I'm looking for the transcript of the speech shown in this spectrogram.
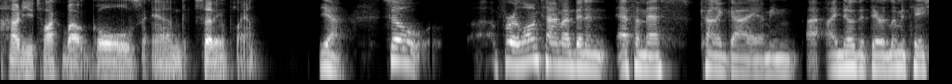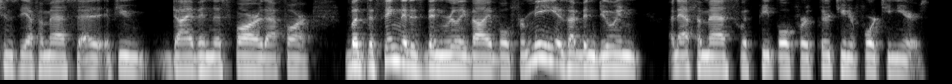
how do you talk about goals and setting a plan? Yeah. So for a long time, I've been an FMS kind of guy. I mean, I, I know that there are limitations to the FMS uh, if you dive in this far or that far. But the thing that has been really valuable for me is I've been doing an FMS with people for 13 or 14 years.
